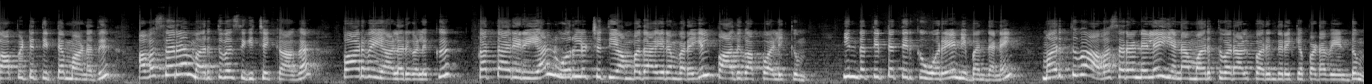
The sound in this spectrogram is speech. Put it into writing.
காப்பீட்டு திட்டமானது அவசர மருத்துவ சிகிச்சைக்காக பார்வையாளர்களுக்கு கத்தாரி ரியால் ஒரு லட்சத்தி ஐம்பதாயிரம் வரையில் பாதுகாப்பு அளிக்கும். இந்த திட்டத்திற்கு ஒரே நிபந்தனை மருத்துவ அவசர நிலை என மருத்துவரால் பரிந்துரைக்கப்பட வேண்டும்.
